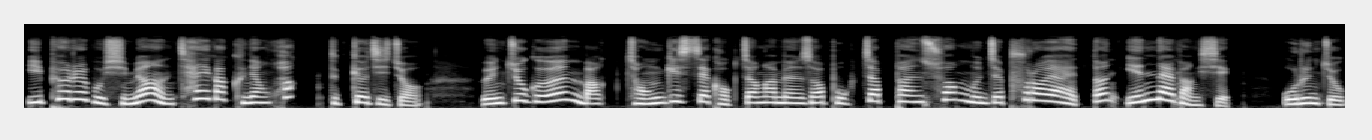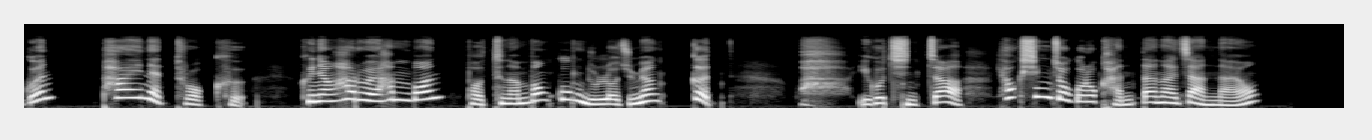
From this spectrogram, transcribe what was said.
이 표를 보시면 차이가 그냥 확 느껴지죠. 왼쪽은 막 전기세 걱정하면서 복잡한 수학 문제 풀어야 했던 옛날 방식. 오른쪽은 파이 네트워크. 그냥 하루에 한 번 버튼 한 번 꾹 눌러주면 끝. 와, 이거 진짜 혁신적으로 간단하지 않나요?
